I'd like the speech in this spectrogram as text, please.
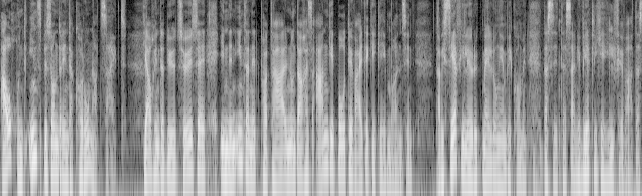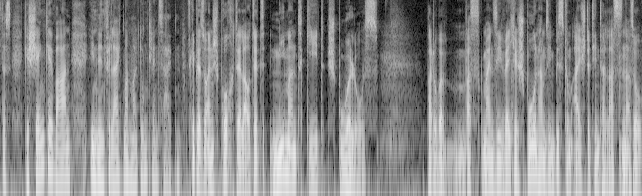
auch und insbesondere in der Corona-Zeit die auch in der Diözese, in den Internetportalen und auch als Angebote weitergegeben worden sind. Da habe ich sehr viele Rückmeldungen bekommen, dass das eine wirkliche Hilfe war, dass das Geschenke waren in den vielleicht manchmal dunklen Zeiten. Es gibt ja so einen Spruch, der lautet, niemand geht spurlos. Pater was meinen Sie, welche Spuren haben Sie im Bistum Eichstätt hinterlassen? Also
